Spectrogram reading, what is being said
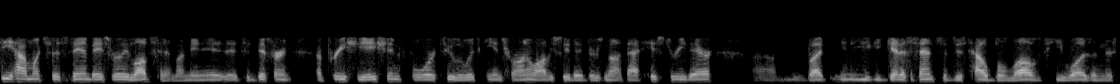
see how much this fan base really loves him. I mean, it, it's a different appreciation for Tulowitzki in Toronto. Obviously, there's not that history there, um, but you know you could get a sense of just how beloved he was in this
